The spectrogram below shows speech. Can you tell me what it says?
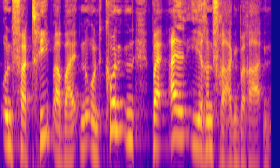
und Vertrieb arbeiten und Kunden bei all ihren Fragen beraten.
